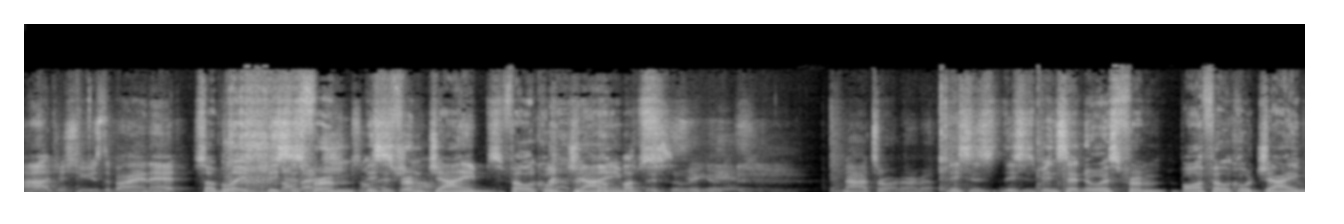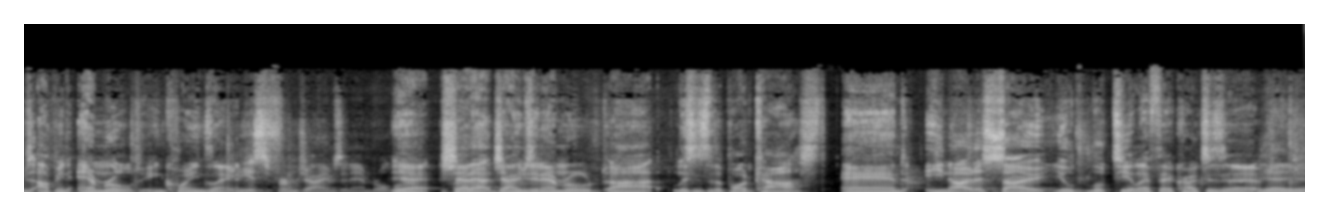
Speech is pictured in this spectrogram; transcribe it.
I Just use the bayonet. So I believe this not is that- from it's not this that is from sharp. James, a fellow called oh, James. will be good. No, it's all right. Don't worry about it. this is this has been sent to us from by a fellow called James up in Emerald in Queensland. It is from James and Emerald. Yeah, shout out James in Emerald. Uh, listens to the podcast, and he noticed. So you'll look to your left there, Croaks. Is a Yeah, yeah.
